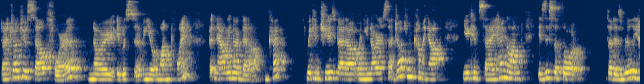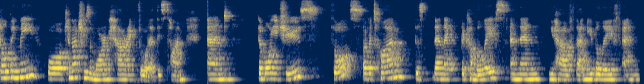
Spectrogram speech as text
don't judge yourself for it. No, it was serving you at one point, but now we know better. Okay. We can choose better. When you notice that judgment coming up, you can say, hang on, is this a thought that is really helping me? Or can I choose a more empowering thought at this time? And the more you choose thoughts over time, this, then they become beliefs, and then you have that new belief and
